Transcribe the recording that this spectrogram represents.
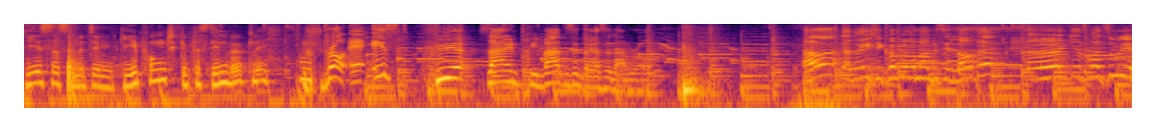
Wie ist es mit dem G-Punkt? Gibt es den wirklich? Bro, er ist für sein privates Interesse da, Bro. Aber da drehe ich den Kopfhörer mal ein bisschen lauter. Da hört jetzt mal zu hier.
